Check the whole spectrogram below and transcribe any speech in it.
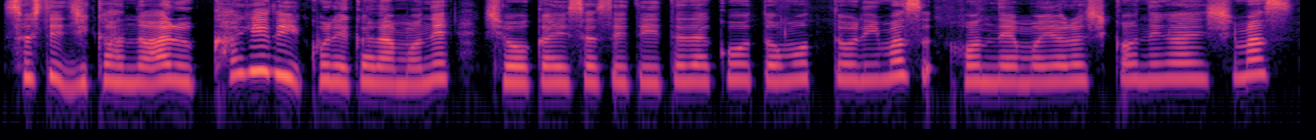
そして時間のある限りこれからもね、紹介させていただこうと思っております。本年もよろしくお願いします。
